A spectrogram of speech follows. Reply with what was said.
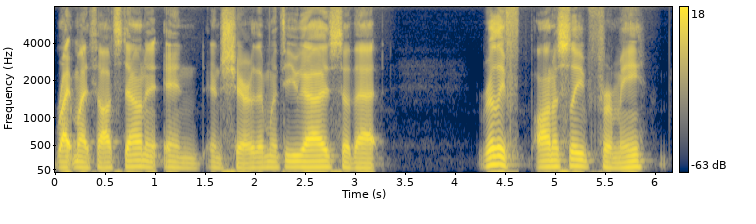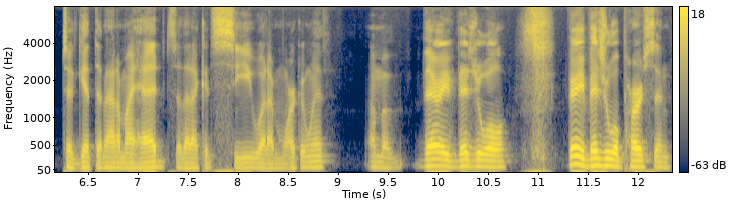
write my thoughts down and, and, and share them with you guys so that really, honestly, for me to get them out of my head so that I could see what I'm working with. I'm a very visual, very visual person.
